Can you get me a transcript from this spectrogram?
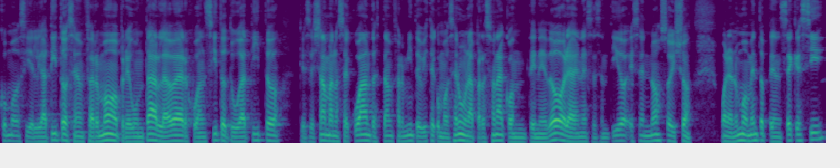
como si el gatito se enfermó, preguntarle, a ver, Juancito, tu gatito que se llama no sé cuánto, está enfermito y viste como ser una persona contenedora en ese sentido, ese no soy yo. Bueno, en un momento pensé que sí,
